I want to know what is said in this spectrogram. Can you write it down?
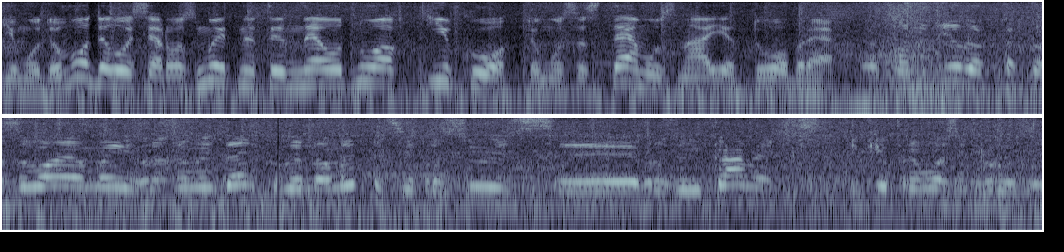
Йому доводилося розмитнити не одну автівку, тому систему знає добре. понеділок так називаємо грозовий день, коли на митниці працюють з е, грузовиками, які привозять грузи.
